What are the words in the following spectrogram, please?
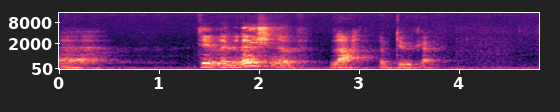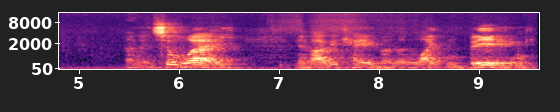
uh, the elimination of that, of dukkha. And in some way, if I became an enlightened being,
